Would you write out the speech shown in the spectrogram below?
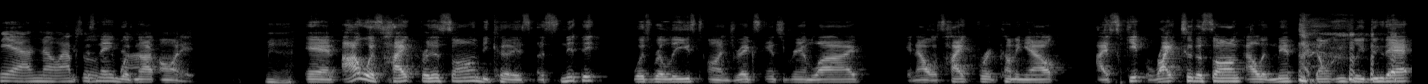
yeah, no, absolutely. His name was not on it. Yeah. And I was hyped for this song because a snippet was released on Drake's Instagram Live, and I was hyped for it coming out. I skipped right to the song. I'll admit I don't usually do that.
